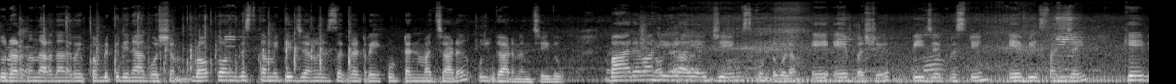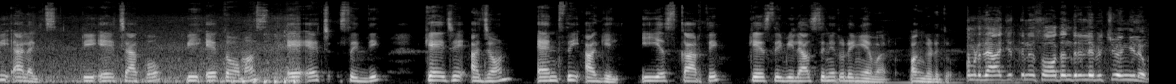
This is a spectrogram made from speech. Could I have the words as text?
തുടർന്ന് നടന്ന റിപ്പബ്ലിക് ദിനാഘോഷം block Congress committee general secretary Kuttan Machad ഉദ്ഘാടനം ചെയ്തു. ഭാരവാഹികളായ James Kundukulam A A Basheer P J Christine A B Sanjay K V Alex T A Chacko P A Thomas A H Siddique K J Ajon N C Akhil E S Karthik K C Vilasini തുടങ്ങിയവർ പങ്കെടുത്തു. നമ്മുടെ രാജ്യത്തിന് സ്വാതന്ത്ര്യം ലഭിച്ചുവെങ്കിലും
